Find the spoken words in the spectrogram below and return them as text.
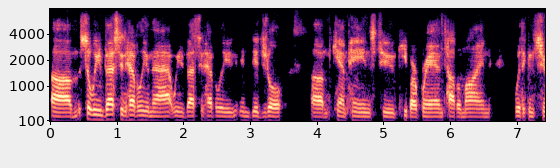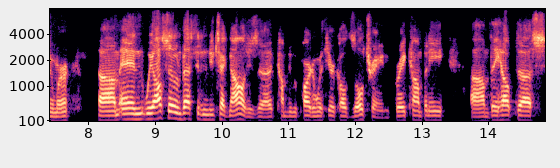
Um, so we invested heavily in that. We invested heavily in, in digital um, campaigns to keep our brand top of mind with the consumer. Um, and we also invested in new technologies. A company we partner with here called Zoltrain, great company. Um, they helped us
